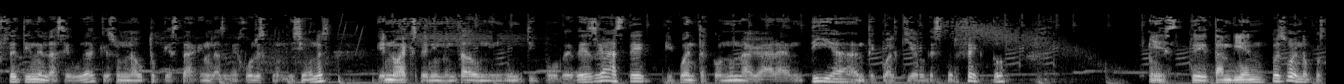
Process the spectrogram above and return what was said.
usted tiene la seguridad que es un auto que está en las mejores condiciones, que no ha experimentado ningún tipo de desgaste, que cuenta con una garantía ante cualquier desperfecto. Este, también, pues bueno, pues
